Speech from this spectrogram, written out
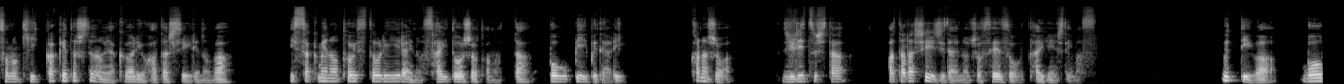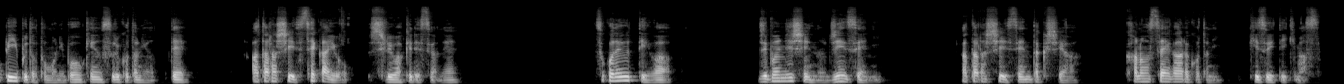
そのきっかけとしての役割を果たしているのが、一作目のトイストーリー以来の再登場となったボー・ピープであり、彼女は自立した新しい時代の女性像を体現しています。ウッディはボー・ピープと共に冒険することによって、新しい世界を知るわけですよね。そこでウッディは自分自身の人生に新しい選択肢や可能性があることに気づいていきます。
